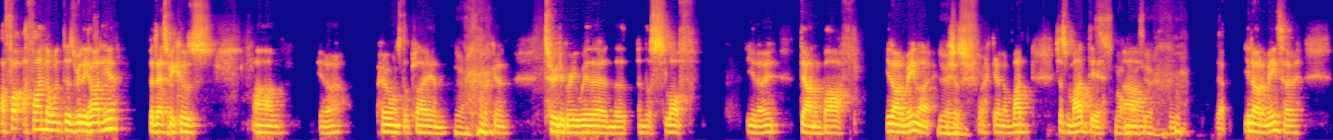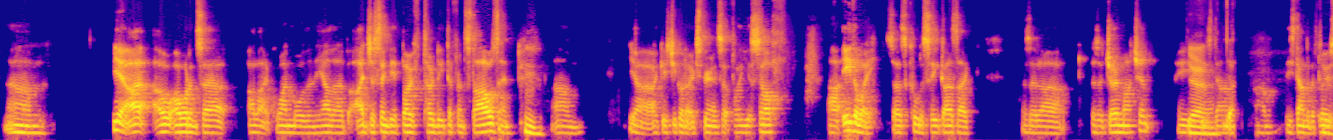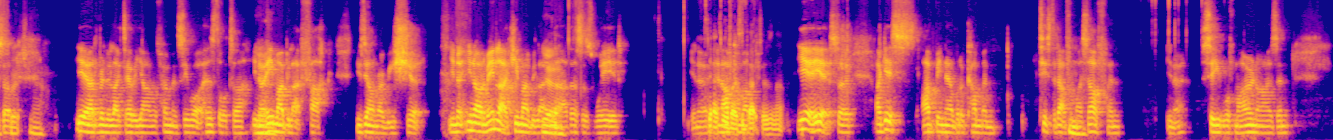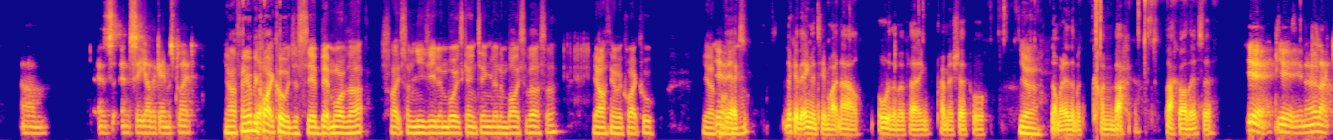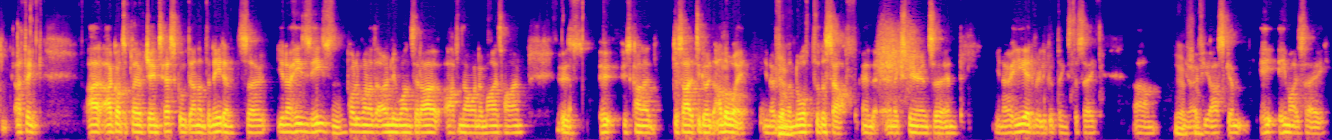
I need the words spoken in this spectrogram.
I, I, I find the winters really hard here, but that's because, um, you know, who wants to play in yeah. freaking two degree weather and the and the slough, you know, down in Bath. You know what I mean? Like yeah, it's just freaking a mud, it's just mud there. It's not um, nice, yeah. yeah. You know what I mean? So um, yeah, I, I I wouldn't say I, I like one more than the other, but I just think they're both totally different styles, and Hmm. um, yeah, I guess you got to experience it for yourself. Uh, either way, so it's cool to see guys like is it uh is it Joe Marchant? He, Yeah. he's down. Yeah. Um, he's down to the blue. So switch, yeah. yeah, I'd really like to have a yarn with him and see what his thoughts are. You know, Yeah. he might be like, "Fuck, New Zealand rugby shit." You know, you know what I mean? Like he might be like, Yeah. "Nah, this is weird." You know, Yeah, it's and all I've very come up, isn't it? yeah, yeah. So I guess I've been able to come and test it out for Mm. myself and you know see with my own eyes and um and, and see how the game is played. Yeah, I think it'd be Yeah. quite cool just to see a bit more of that. It's like some New Zealand boys going to England and vice versa. Yeah, I think it'd be quite cool. Yeah, Yeah. Yeah, from 'cause that. look at the England team right now. All of them are playing Premiership, or yeah, not many of them are coming back. Back are they? So Yeah, yeah. You know, like I think I, I got to play with James Haskell down in Dunedin, so you know he's he's Mm. probably one of the only ones that I, I've known in my time who's who, who's kind of decided to go the other way. You know, from Yeah. the north to the south and and experience it, and you know he had really good things to say. Um, yeah, you know, sure. if you ask him, he, he might say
